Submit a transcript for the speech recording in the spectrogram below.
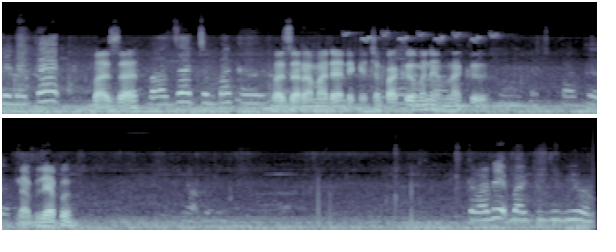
Ada dekat Bazar. Bazar Cempaka Bazar Ramadan dekat Cempaka mana? Melaka. Dekat Cempaka Nak beli apa? Nak beli adik bagi review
